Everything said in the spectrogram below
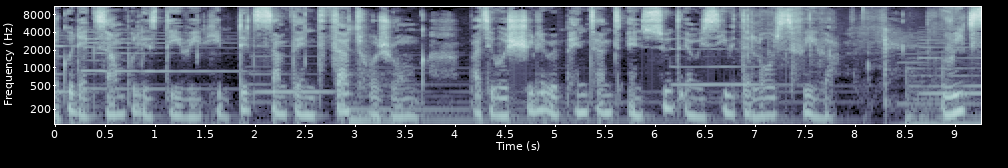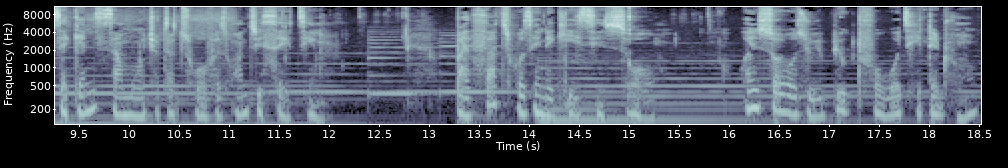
A good example is David. He did something that was wrong, but he was truly repentant and sought and received the Lord's favor. Read 2 Samuel chapter 12, verse 1 to 13. But that wasn't the case in Saul. When Saul was rebuked for what he did wrong,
